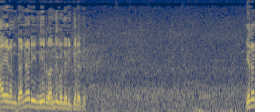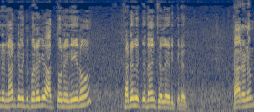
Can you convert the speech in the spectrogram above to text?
ஆயிரம் கனஅடி நீர் வந்து கொண்டிருக்கிறது. இரண்டு நாட்களுக்கு பிறகு அத்துணை நீரும் கடலுக்கு தான் செல்ல இருக்கிறது. காரணம்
